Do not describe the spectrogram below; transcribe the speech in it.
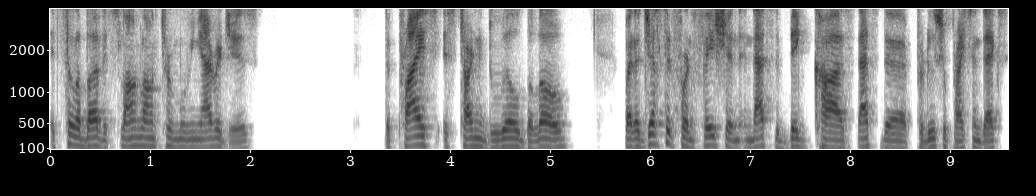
it's still above its long long term moving averages. The price is starting to dwindle below, but adjusted for inflation, and that's the big cause. That's the producer price index.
